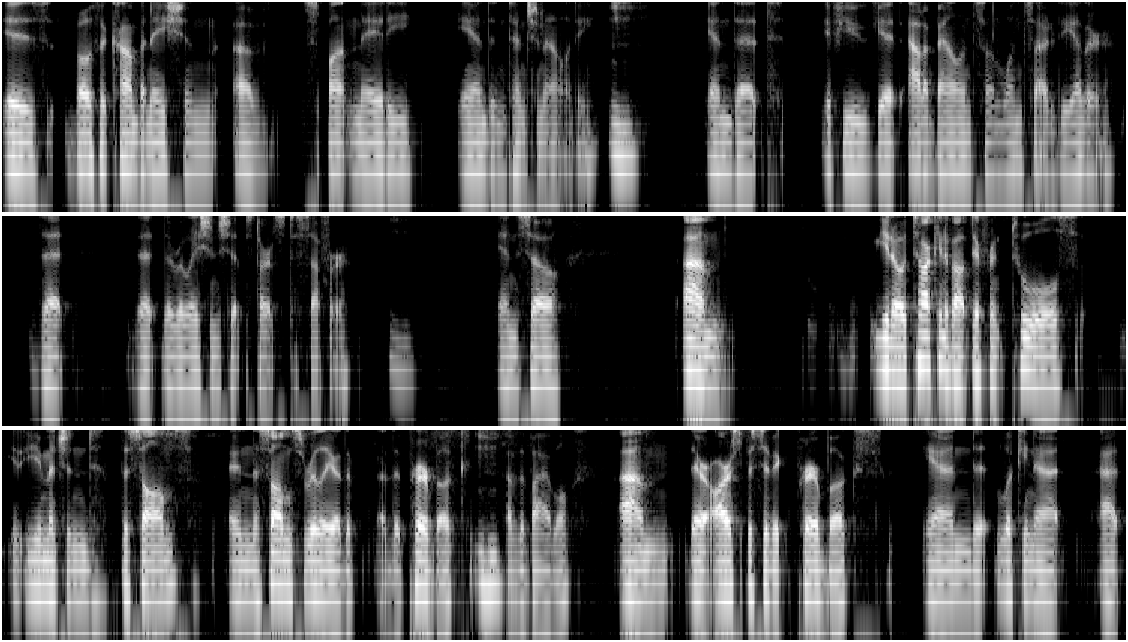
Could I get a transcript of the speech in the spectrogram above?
is both a combination of spontaneity and intentionality, Mm. and that if you get out of balance on one side or the other, that that the relationship starts to suffer. Mm. And so, um, you know, talking about different tools, you, you mentioned the Psalms, and the Psalms really are the are the prayer book of the Bible. Um, there are specific prayer books, and looking at at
